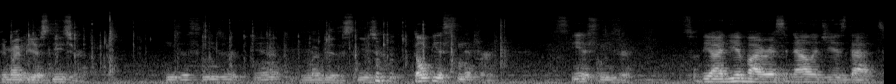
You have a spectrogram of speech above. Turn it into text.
He might be a sneezer. He's a sneezer, yeah. He might be the sneezer. Don't be a sniffer. Be a sneezer. So the idea virus analogy is that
